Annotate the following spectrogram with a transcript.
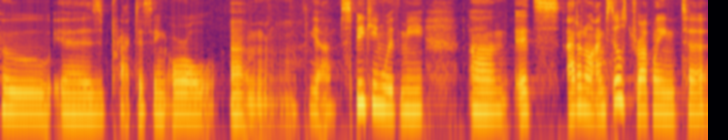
who is practicing oral um yeah speaking with me. Um it's i don't know i'm still struggling to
